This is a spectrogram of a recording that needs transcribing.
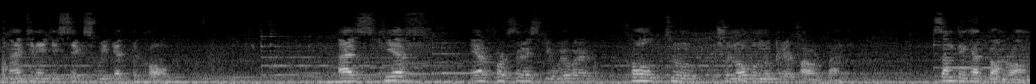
1986, we get the call. As Kiev Air Force Rescue, we were called to Chernobyl nuclear power plant. Something had gone wrong.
